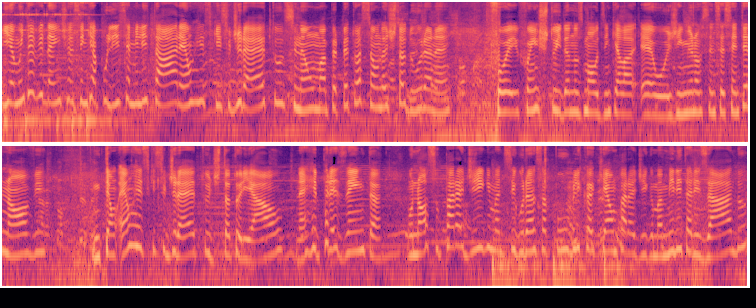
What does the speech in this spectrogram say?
e é muito evidente assim que a polícia militar é um resquício direto, se não uma perpetuação da ditadura, né? Foi, foi instituída nos moldes em que ela é hoje, em 1969. Então é um resquício direto, ditatorial, né? Representa o nosso paradigma de segurança pública, que é um paradigma militarizado,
